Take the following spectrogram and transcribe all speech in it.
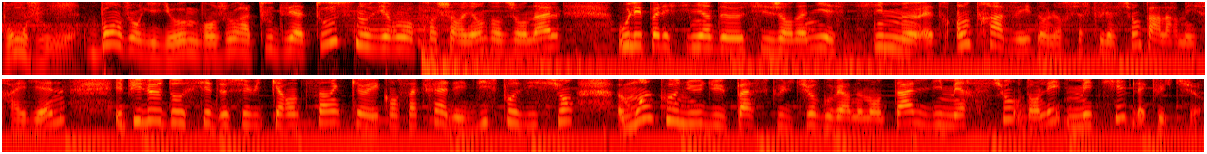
Bonjour. Bonjour Guillaume, bonjour à toutes et à tous. Nous irons au Proche-Orient dans ce journal où les Palestiniens de Cisjordanie estiment être entravés dans leur circulation par l'armée israélienne. Et puis le dossier de ce 845 est consacré à des dispositions moins connues du pass culture gouvernemental, l'immersion dans les métiers de la culture.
